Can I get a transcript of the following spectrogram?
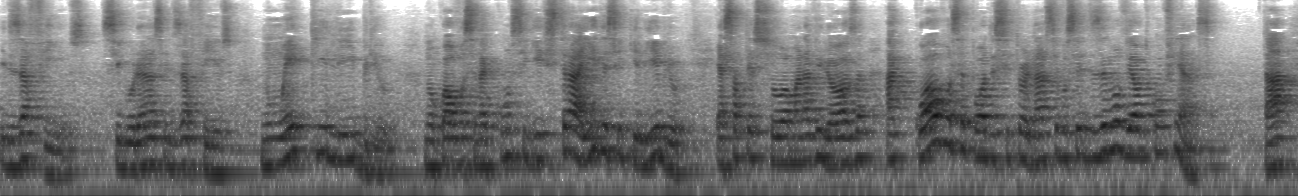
e desafios, segurança e desafios, num equilíbrio, no qual você vai conseguir extrair desse equilíbrio essa pessoa maravilhosa a qual você pode se tornar se você desenvolver autoconfiança, tá?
